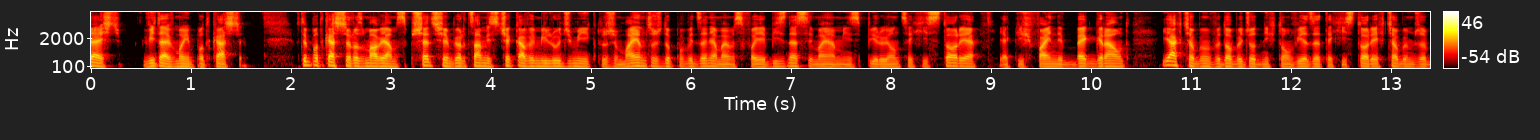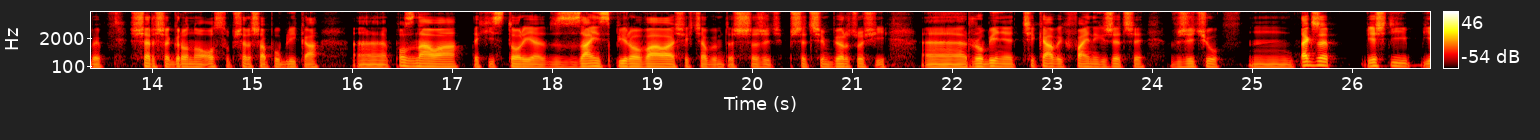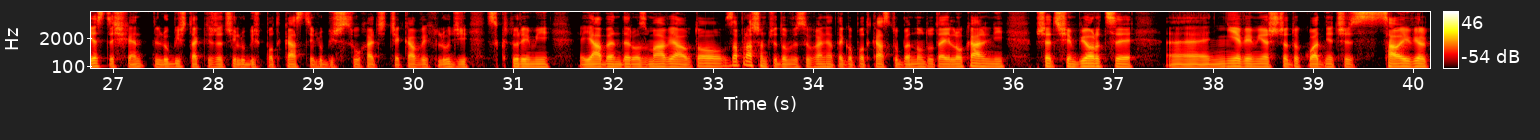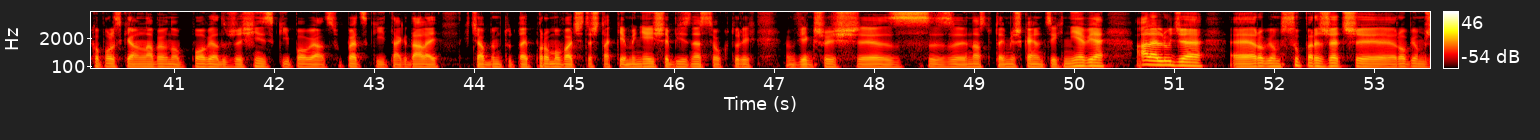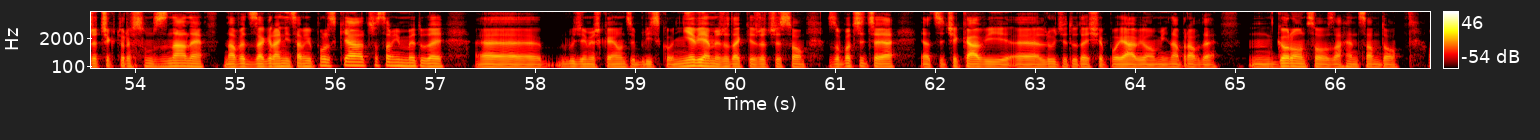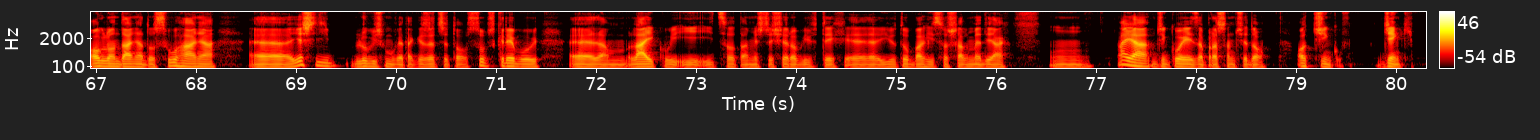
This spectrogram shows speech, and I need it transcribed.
Cześć, witaj w moim podcaście. W tym podcaście rozmawiam z przedsiębiorcami, z ciekawymi ludźmi, którzy mają coś do powiedzenia, mają swoje biznesy, mają inspirujące historie, jakiś fajny background. Ja chciałbym wydobyć od nich tą wiedzę, te historie. Chciałbym, żeby szersze grono osób, szersza publika e, poznała te historie, zainspirowała się. Chciałbym też szerzyć przedsiębiorczość i e, robienie ciekawych, fajnych rzeczy w życiu. Mm, także jeśli jesteś chętny, lubisz takie rzeczy, lubisz podcasty, lubisz słuchać ciekawych ludzi, z którymi ja będę rozmawiał, to zapraszam Cię do wysłuchania tego podcastu. Będą tutaj lokalni przedsiębiorcy. E, nie wiem jeszcze dokładnie, czy z całej Wielkopolski, ale na pewno powiat wrzesiński, powiat supecki i tak dalej. Chciałbym tutaj promować też takie mniejsze biznesy, o których większość e, z, z nas tutaj mieszkających nie wie, ale ludzie e, robią super rzeczy, robią rzeczy, które są znane nawet za granicami Polski a czasami my tutaj, e, ludzie mieszkający blisko, nie wiemy, że takie rzeczy są. Zobaczycie, jacy ciekawi ludzie tutaj się pojawią i naprawdę mm, gorąco zachęcam do oglądania, do słuchania. E, jeśli lubisz, mówię takie rzeczy, to subskrybuj, e, tam lajkuj i, i co tam jeszcze się robi w tych e, YouTubach i social mediach. Mm, a ja dziękuję i zapraszam Cię do odcinków. Dzięki.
